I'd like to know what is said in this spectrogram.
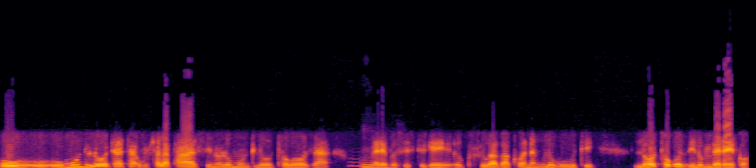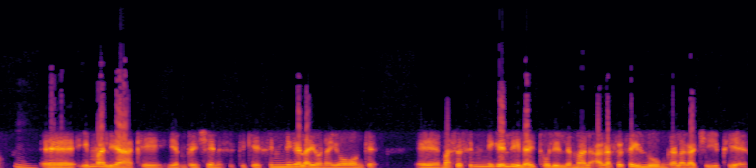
Umuntu lo thatha umhlala phansi nolomuntu lo thokoza mm. umbereko sisitike ukuhluka kwakhona ngilokuthi lo thokozile umbereko mm. eh imali yakhe yempension sisitike simnikela yona yonke eh base simnikelile ayitholile le mali akaseseyilunga la ka GPF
